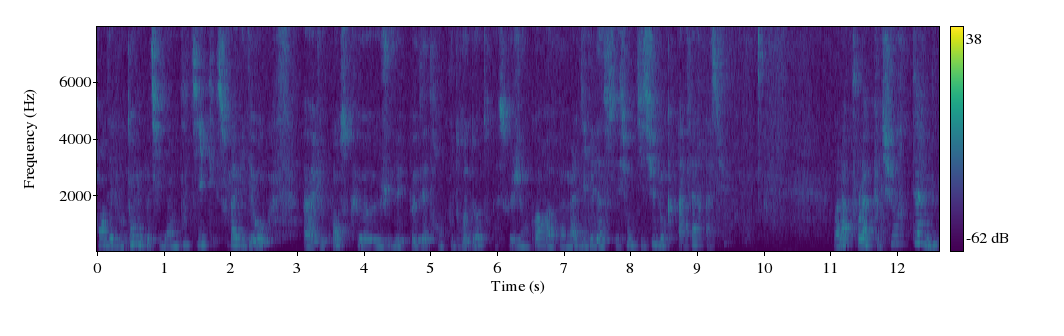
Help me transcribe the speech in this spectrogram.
rendez-vous dans le petit lien boutique sous la vidéo. Euh, je pense que je vais peut-être en coudre d'autres parce que j'ai encore euh, pas mal d'idées d'association de tissus, donc affaire à suivre. Voilà pour la couture terminée.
